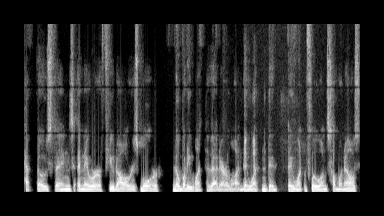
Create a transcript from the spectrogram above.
kept those things and they were a few dollars more, nobody went to that airline. They went and did, they went and flew on someone else,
